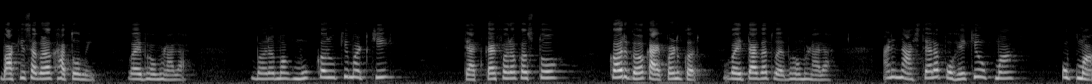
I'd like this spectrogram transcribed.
बाकी सगळं खातो मी वैभव म्हणाला. बरं मग मूग करू की मटकी? त्यात काय फरक असतो? कर ग काय पण कर वैतागत वैभव म्हणाला. आणि नाश्त्याला पोहे की उपमा? उपमा.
